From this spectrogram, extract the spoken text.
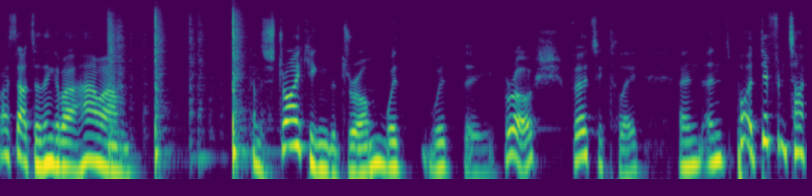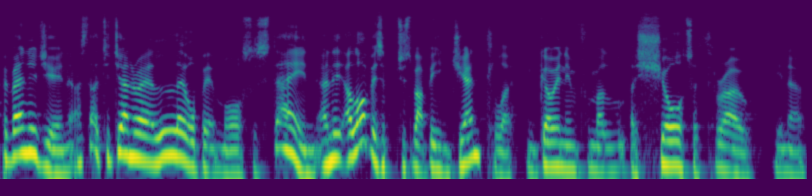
if I start to think about how I'm kind of striking the drum with with the brush vertically and and put a different type of energy in, I start to generate a little bit more sustain. And it, a lot of it's just about being gentler and going in from a, a shorter throw, you know,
